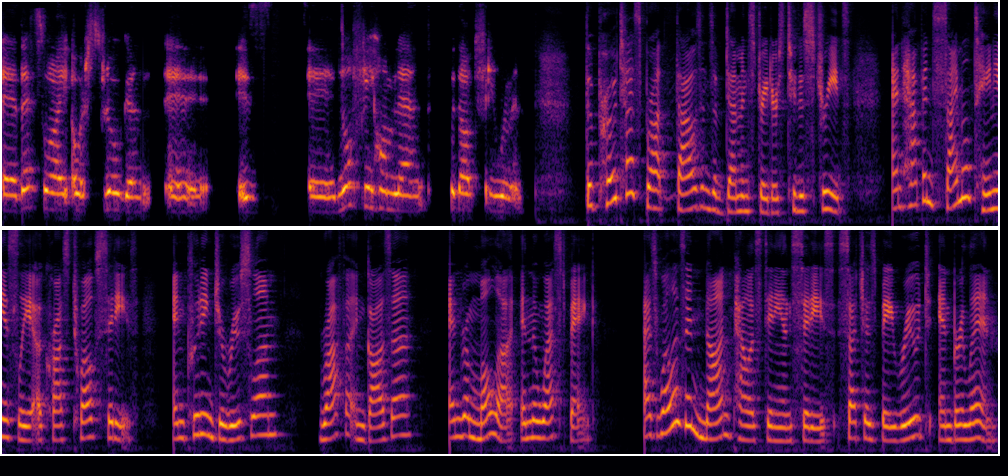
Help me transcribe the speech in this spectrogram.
Uh, that's why our slogan uh, is uh, no free homeland without free women. The protest brought thousands of demonstrators to the streets and happened simultaneously across 12 cities, including Jerusalem, Rafah and Gaza, and Ramallah in the West Bank, as well as in non Palestinian cities such as Beirut and Berlin.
